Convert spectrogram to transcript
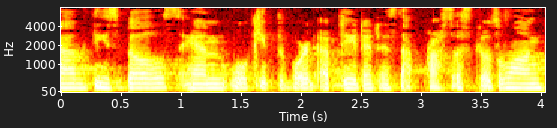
of these bills, and we'll keep the board updated as that process goes along.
